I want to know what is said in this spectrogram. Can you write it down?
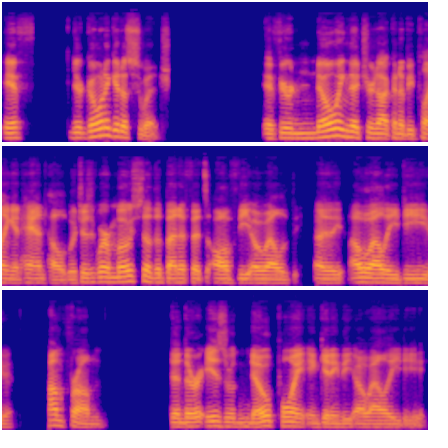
if you're going to get a Switch, if you're knowing that you're not going to be playing it handheld, which is where most of the benefits of the OL, uh, OLED come from, then there is no point in getting the OLED.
